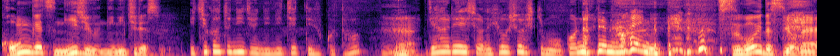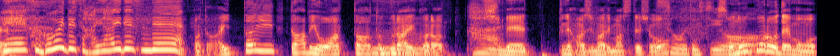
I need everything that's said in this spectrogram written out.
今月22日です、ね1月22日っていうこと？え、ジャーレー賞の表彰式も行われる前に。すごいですよね、えー、すごいです。早いですね。まあ、大体ダービー終わった後ぐらいからうん。はい。指名ってね始まりますでしょ？そうですよ。その頃でも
